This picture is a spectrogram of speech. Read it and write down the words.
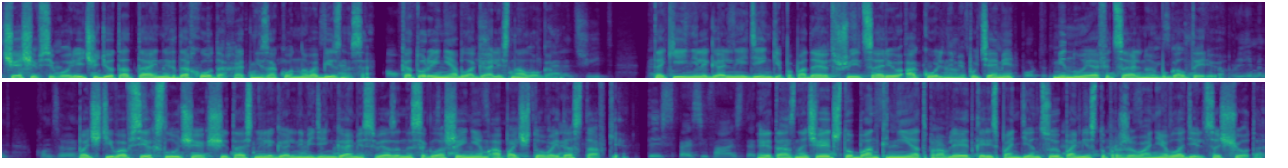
Чаще всего речь идет о тайных доходах от незаконного бизнеса, которые не облагались налогом. Такие нелегальные деньги попадают в Швейцарию окольными путями, минуя официальную бухгалтерию. Почти во всех случаях счета с нелегальными деньгами связаны с соглашением о почтовой доставке. Это означает, что банк не отправляет корреспонденцию по месту проживания владельца счета.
